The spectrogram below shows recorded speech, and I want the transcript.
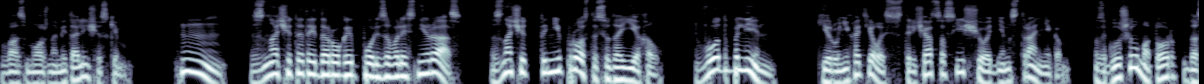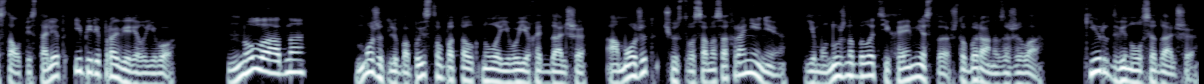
возможно, металлическим. «Хм, значит, этой дорогой пользовались не раз. Значит, ты не просто сюда ехал. Вот блин!» Киру не хотелось встречаться с еще одним странником. Заглушил мотор, достал пистолет и перепроверил его. «Ну ладно». Может, любопытство подтолкнуло его ехать дальше, а может, чувство самосохранения. Ему нужно было тихое место, чтобы рана зажила. Кир двинулся дальше.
